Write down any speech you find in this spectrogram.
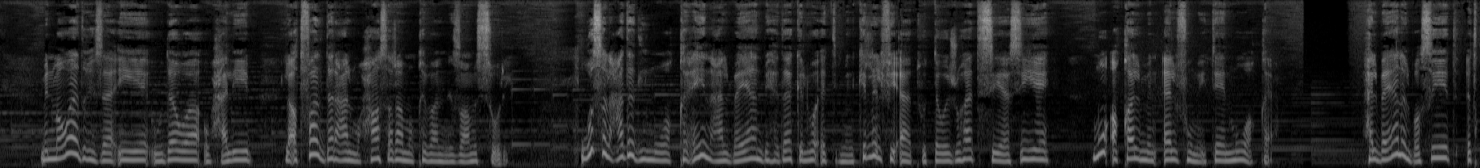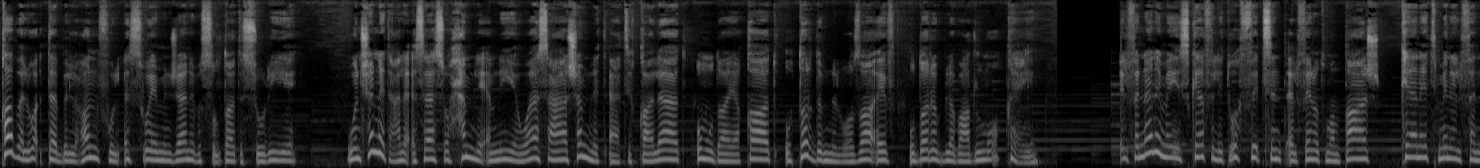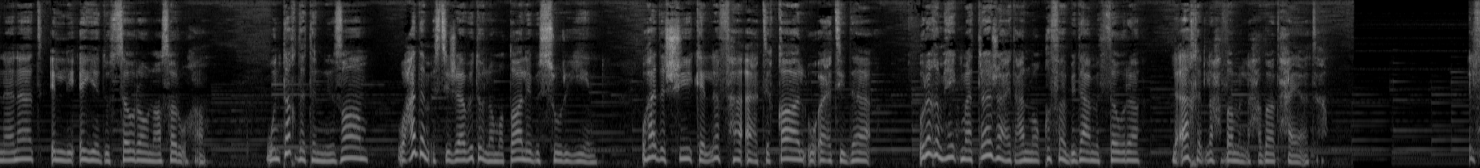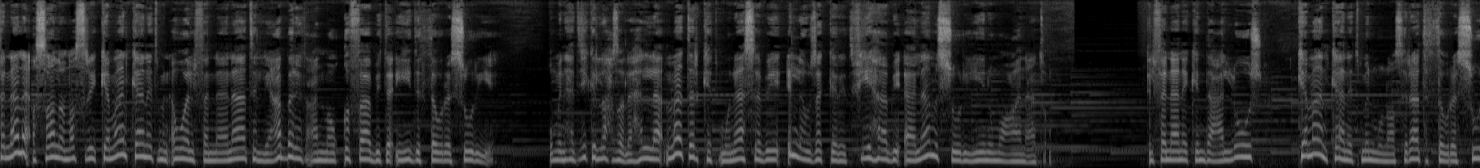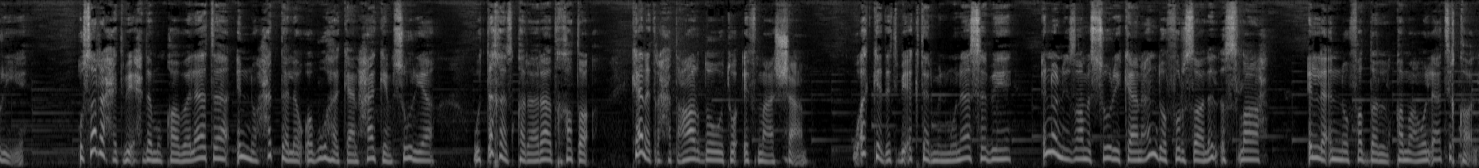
من مواد غذائية ودواء وحليب لأطفال درعا المحاصرة من قبل النظام السوري. وصل عدد الموقعين على البيان بهداك الوقت من كل الفئات والتوجهات السياسية مو أقل من 1200 موقع. هالبيان البسيط اتقابل وقتها بالعنف والأسوة من جانب السلطات السورية وانشنت على أساسه حملة أمنية واسعة شملت اعتقالات ومضايقات وطرد من الوظائف وضرب لبعض الموقعين. الفنانة ميس كاف اللي توفت سنة 2018 كانت من الفنانات اللي أيدوا الثورة وناصروها. وانتقدت النظام وعدم استجابته لمطالب السوريين وهذا الشيء كلفها اعتقال واعتداء. ورغم هيك ما تراجعت عن موقفها بدعم الثورة لآخر لحظة من لحظات حياتها. الفنانة أصالة نصري كمان كانت من أول الفنانات اللي عبرت عن موقفها بتأييد الثورة السورية. ومن هديك اللحظة لهلأ ما تركت مناسبة إلا وذكرت فيها بآلام السوريين ومعاناتهم. الفنانة كندا علوش كمان كانت من مناصرات الثورة السورية وصرحت بإحدى مقابلاتها إنه حتى لو أبوها كان حاكم سوريا واتخذ قرارات خطأ كانت رح تعارضه وتوقف مع الشعب. وأكدت بأكثر من مناسبة إنه النظام السوري كان عنده فرصة للإصلاح إلا أنه فضل القمع والاعتقال.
